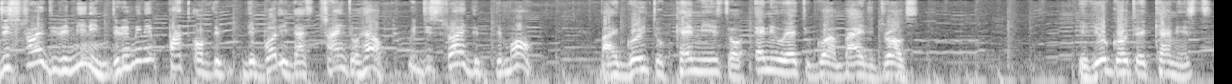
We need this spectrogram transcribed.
destroy the remaining, the remaining part of the, the body that's trying to help. We destroy the, the more by going to chemist or anywhere to go and buy the drugs. If you go to a chemist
